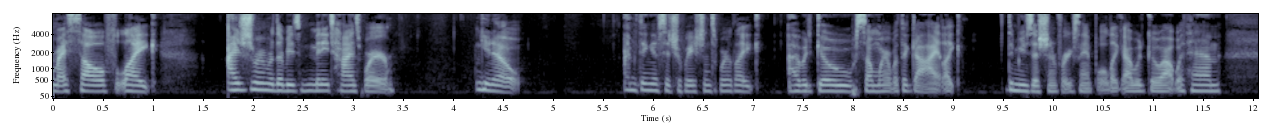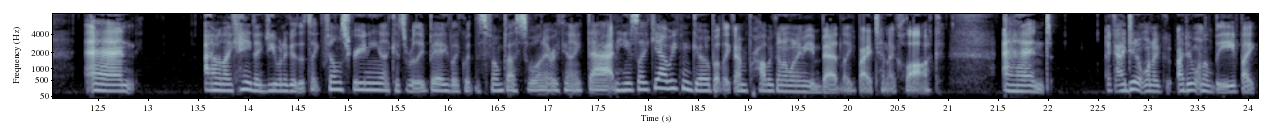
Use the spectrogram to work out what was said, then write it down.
myself. Like I just remember there'd be many times where, you know, I'm thinking of situations where like I would go somewhere with a guy, like the musician, for example. Like I would go out with him and I would like, hey, like, do you want to go to this like film screening? Like it's really big, like with this film festival and everything like that. And he's like, yeah, we can go, but like I'm probably gonna want to be in bed like by ten o'clock. And like I didn't want to, I didn't want to leave like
